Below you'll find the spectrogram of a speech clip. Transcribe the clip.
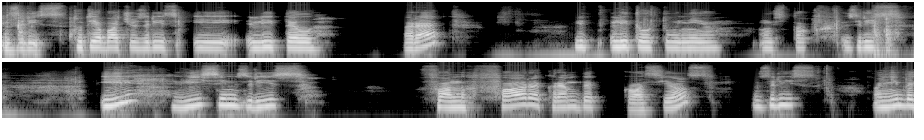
Зріз. Тут я бачу зріз і Little Red, Lit- Little Tunia. Ось так зріз. І 8 зріз Фанфаре крем де касіас зріс. А ніби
